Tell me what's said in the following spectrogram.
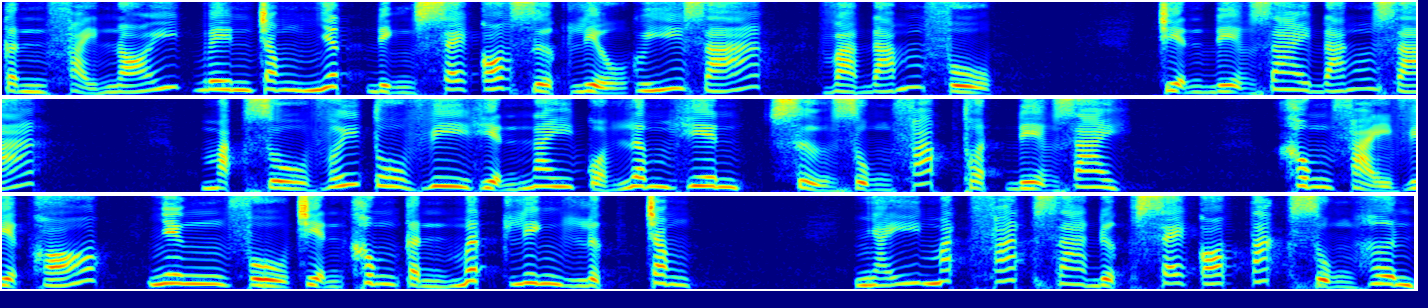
Cần phải nói bên trong nhất định sẽ có dược liệu quý giá và đám phù. Chuyện địa giai đáng giá. Mặc dù với tu vi hiện nay của Lâm Hiên sử dụng pháp thuật địa giai. Không phải việc khó, nhưng phù triện không cần mất linh lực trong. Nháy mắt phát ra được sẽ có tác dụng hơn.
